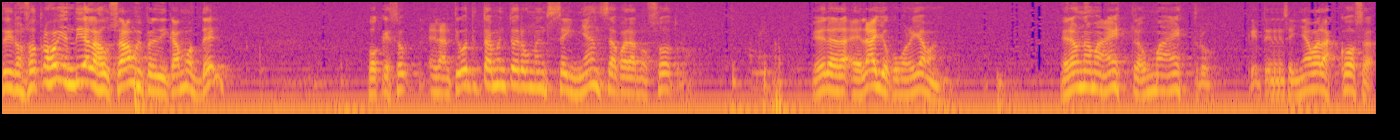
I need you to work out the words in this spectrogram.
Si nosotros hoy en día las usamos y predicamos de él. Porque el Antiguo Testamento era una enseñanza para nosotros. Era el ayo, como le llaman. Era una maestra, un maestro que te enseñaba las cosas.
